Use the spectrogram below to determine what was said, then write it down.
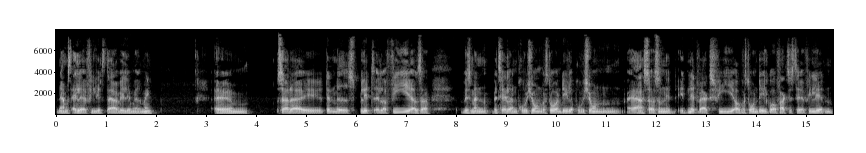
nærmest alle affiliates, der er at vælge mellem, ikke? Øhm, så er der øh, den med split eller fee, altså hvis man betaler en provision, hvor stor en del af provisionen er så sådan et, et netværksfee, og hvor stor en del går faktisk til affiliaten.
